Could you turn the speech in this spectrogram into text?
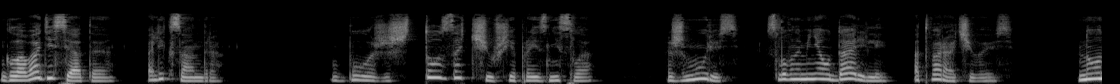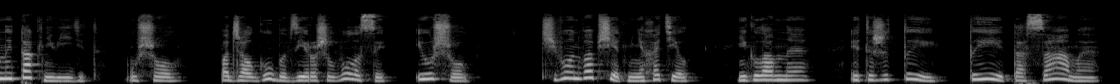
Глава десятая. Александра. Боже, что за чушь я произнесла! Жмурюсь, словно меня ударили, отворачиваюсь. Но он и так не видит. Ушел. Поджал губы, взъерошил волосы и ушел. Чего он вообще от меня хотел? И главное, это же ты, ты, та самая.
